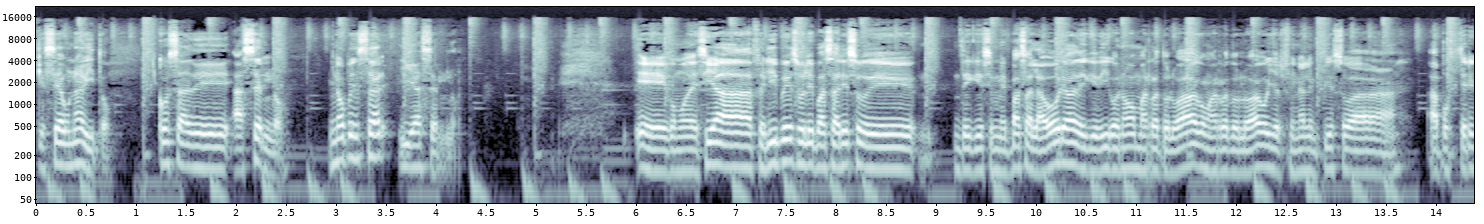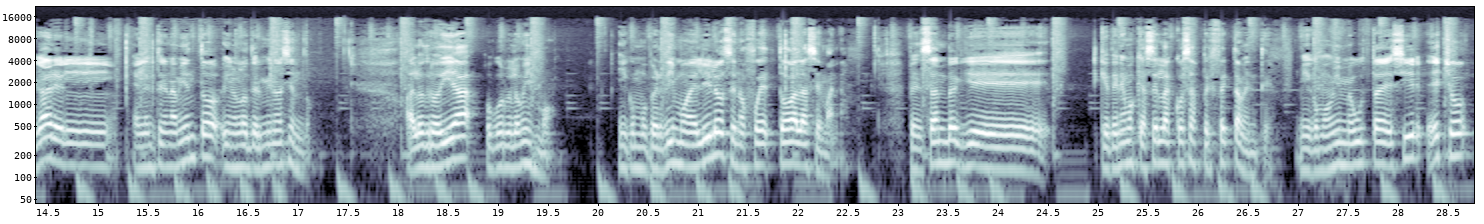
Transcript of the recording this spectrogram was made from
que sea un hábito, cosa de hacerlo, no pensar y hacerlo. Eh, como decía Felipe, suele pasar eso de, que se me pasa la hora, de que digo, no, más rato lo hago, más rato lo hago, y al final empiezo a, postergar el, el entrenamiento y no lo termino haciendo. Al otro día ocurre lo mismo, y como perdimos el hilo, se nos fue toda la semana. Pensando que que tenemos que hacer las cosas perfectamente. Y como a mí me gusta decir, hecho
